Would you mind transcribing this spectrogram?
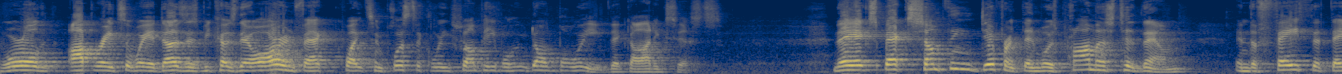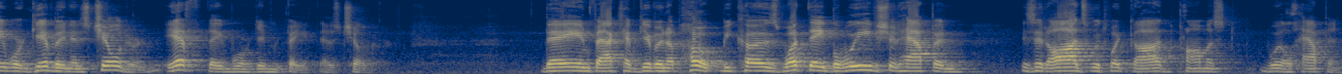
world operates the way it does is because there are, in fact, quite simplistically, some people who don't believe that God exists. They expect something different than was promised to them in the faith that they were given as children, if they were given faith as children. They, in fact, have given up hope because what they believe should happen is at odds with what God promised will happen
